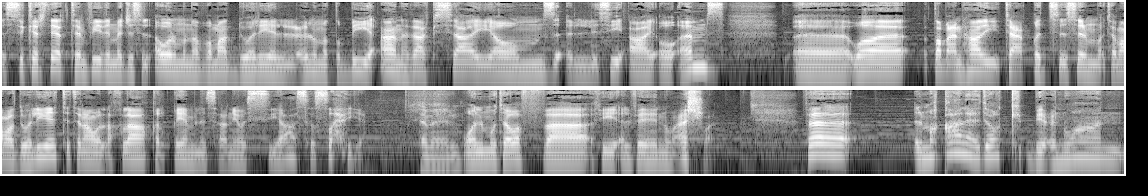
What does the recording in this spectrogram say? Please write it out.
السكرتير التنفيذي المجلس الأول للمنظمات الدوليه للعلوم الطبية آنذاك CIOMS C I O M S آه، وطبعا هذه تعقد سلسلة مؤتمرات دولية تتناول الأخلاق، القيم الإنسانية والسياسة الصحية. تمام والمتوفى في 2010 فالمقالة يا doc بعنوان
